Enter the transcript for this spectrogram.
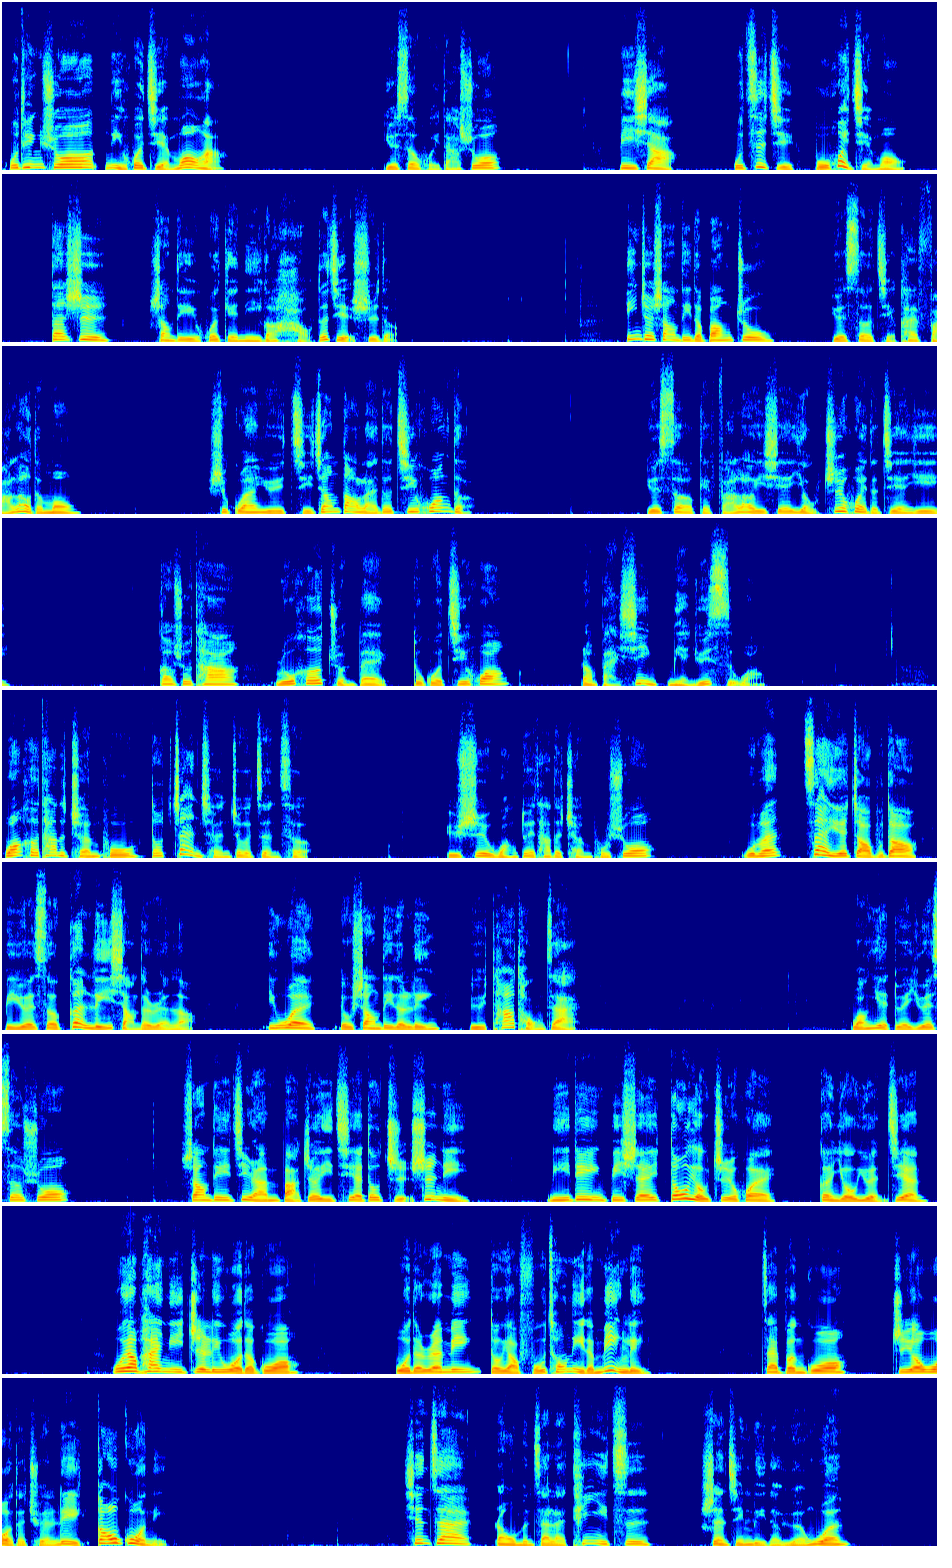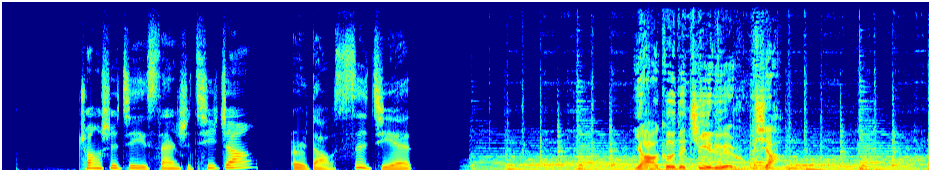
我听说你会解梦啊。”约瑟回答说：“陛下，我自己不会解梦，但是上帝会给你一个好的解释的。”因着上帝的帮助，约瑟解开法老的梦。是关于即将到来的饥荒的。约瑟给法老一些有智慧的建议，告诉他如何准备度过饥荒，让百姓免于死亡。王和他的臣仆都赞成这个政策。于是王对他的臣仆说：“我们再也找不到比约瑟更理想的人了，因为。”有上帝的灵与他同在。王也对约瑟说：“上帝既然把这一切都指示你，你一定比谁都有智慧，更有远见。我要派你治理我的国，我的人民都要服从你的命令。在本国，只有我的权力高过你。现在。”让我们再来听一次圣经里的原文，《创世纪》三十七章二到四节。雅各的纪略如下：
